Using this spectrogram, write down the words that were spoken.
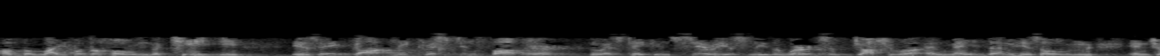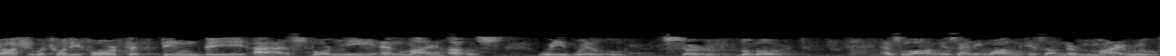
of the life of the home, the key is a godly Christian father who has taken seriously the words of Joshua and made them his own in Joshua 24:15b as for me and my house we will serve the Lord. As long as anyone is under my roof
